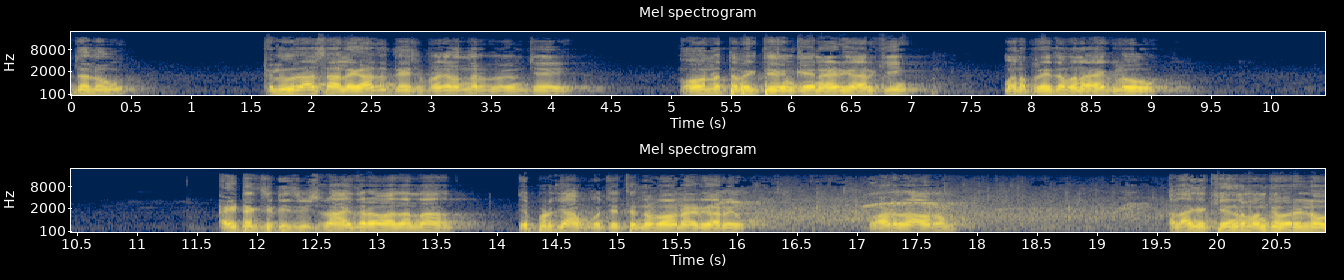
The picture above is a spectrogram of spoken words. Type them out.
పెద్దలు తెలుగు రాష్ట్రాలే కాదు దేశ ప్రజలందరి గురించి మహోన్నత వ్యక్తి వెంకయ్య నాయుడు గారికి మన ప్రియతమ నాయకులు హైటెక్ సిటీ చూసిన హైదరాబాద్ అన్న ఎప్పుడు జ్ఞాపకం వచ్చే చంద్రబాబు నాయుడు గారు వాడు రావడం. అలాగే కేంద్ర మంత్రివర్యులు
